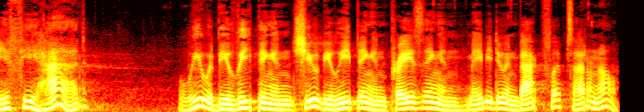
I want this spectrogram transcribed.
If He had, we would be leaping and she would be leaping and praising and maybe doing backflips. I don't know.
